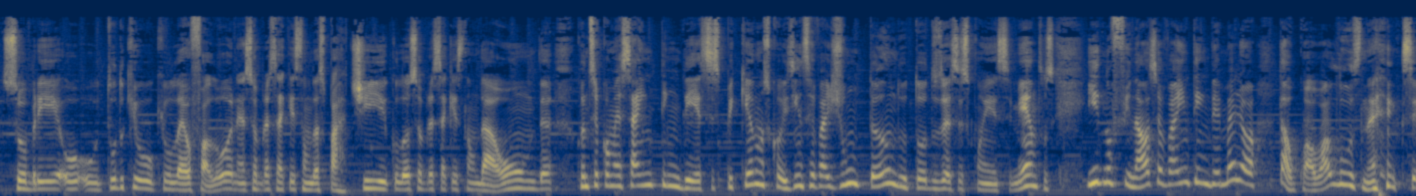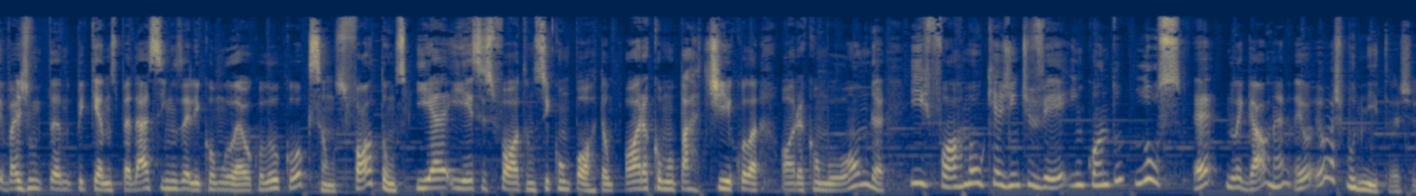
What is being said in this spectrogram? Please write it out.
sobre o, o tudo que o que o Léo falou, né? Sobre essa questão das partículas, sobre essa questão da onda. Quando você começar a entender essas pequenas coisinhas, você vai juntando todos esses conhecimentos e no final você vai entender melhor tal qual a luz, né? Que você vai juntando pequenos pedacinhos ali, como o Léo colocou, que são os fótons, e, a, e esses fótons se comportam ora como partícula, ora como onda, e formam o que a gente vê enquanto luz. É legal, né? Eu, eu acho bonito acho,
